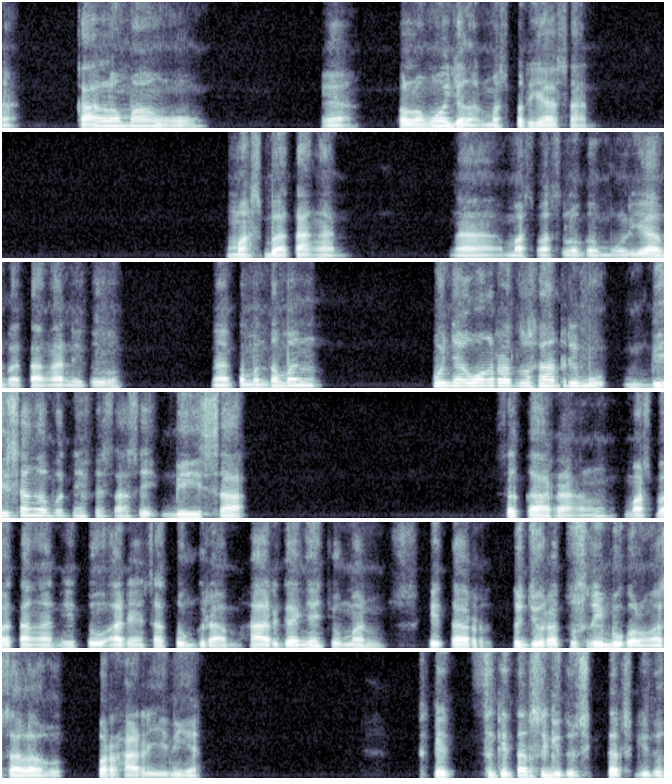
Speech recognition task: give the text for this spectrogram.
Nah, kalau mau, ya, kalau mau jangan emas perhiasan. Emas batangan. Nah, emas-emas logam mulia batangan itu, nah teman-teman punya uang ratusan ribu, bisa nggak buat investasi? Bisa. Sekarang emas batangan itu ada yang 1 gram harganya cuman sekitar 700.000 kalau nggak salah per hari ini ya. Sekit sekitar segitu sekitar segitu.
